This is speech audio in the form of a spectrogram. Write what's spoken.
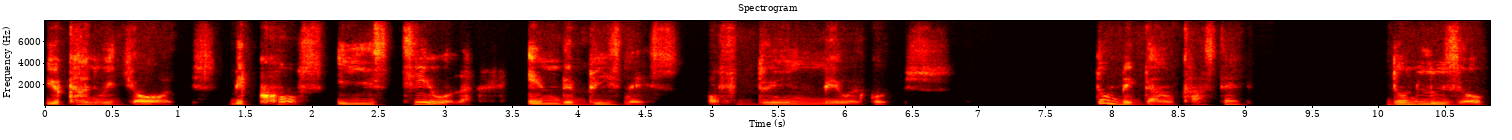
You can rejoice because he is still in the business of doing miracles. Don't be downcasted. Don't lose hope.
